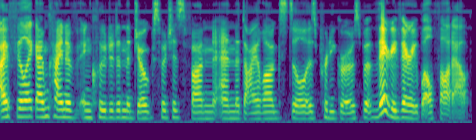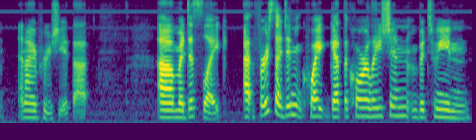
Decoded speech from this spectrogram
I feel like I'm kind of included in the jokes, which is fun, and the dialogue still is pretty gross, but very, very well thought out, and I appreciate that. Um, my dislike. At first, I didn't quite get the correlation between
